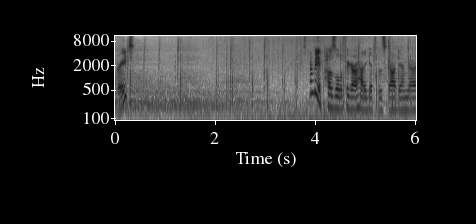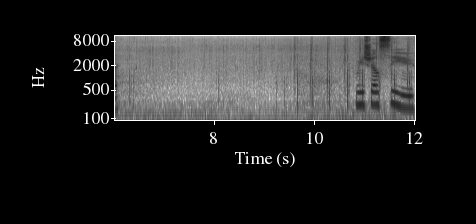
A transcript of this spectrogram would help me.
Great. It's gonna be a puzzle to figure out how to get to this goddamn guy. We shall see.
